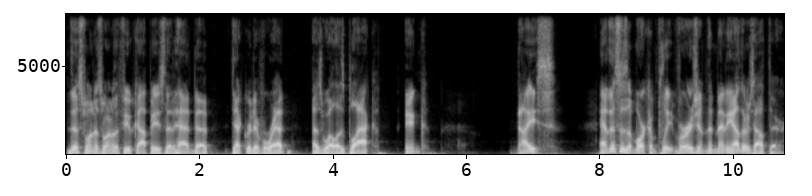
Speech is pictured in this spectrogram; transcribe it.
this one is one of the few copies that had uh, decorative red as well as black ink. Nice. And this is a more complete version than many others out there.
